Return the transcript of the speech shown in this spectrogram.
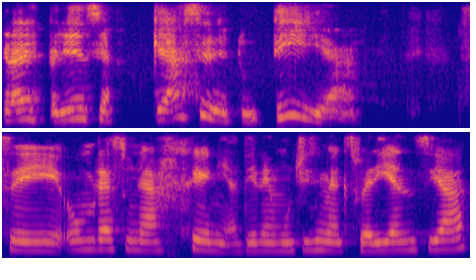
gran experiencia, que hace de tu tía? Sí, Umbra es una genia, tiene muchísima experiencia.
